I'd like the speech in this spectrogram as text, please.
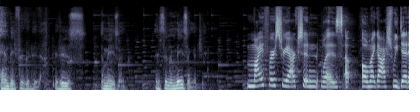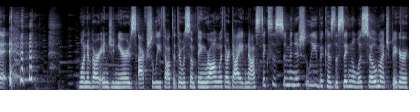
And they figured it out. It is amazing. It's an amazing achievement my first reaction was, uh, oh my gosh, we did it. One of our engineers actually thought that there was something wrong with our diagnostic system initially because the signal was so much bigger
